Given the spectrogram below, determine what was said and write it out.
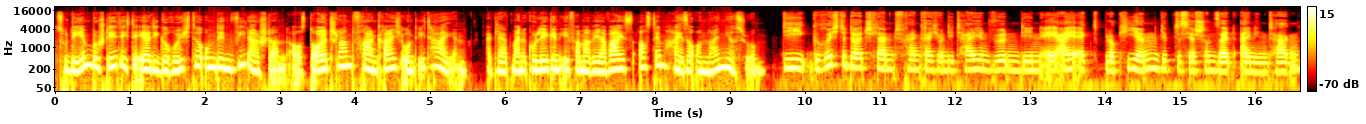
Zudem bestätigte er die Gerüchte um den Widerstand aus Deutschland, Frankreich und Italien, erklärt meine Kollegin Eva Maria Weiß aus dem Heise Online Newsroom. Die Gerüchte Deutschland, Frankreich und Italien würden den AI-Act blockieren, gibt es ja schon seit einigen Tagen.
